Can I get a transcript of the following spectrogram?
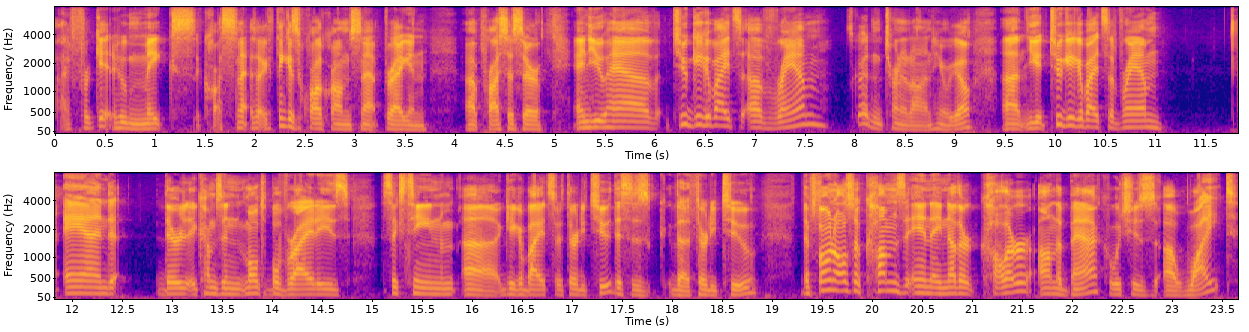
I forget who makes I think it's a Qualcomm Snapdragon uh, processor, and you have two gigabytes of RAM. Let's go ahead and turn it on. Here we go. Um, you get two gigabytes of RAM, and there it comes in multiple varieties 16 uh, gigabytes or 32 this is the 32 the phone also comes in another color on the back which is uh, white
